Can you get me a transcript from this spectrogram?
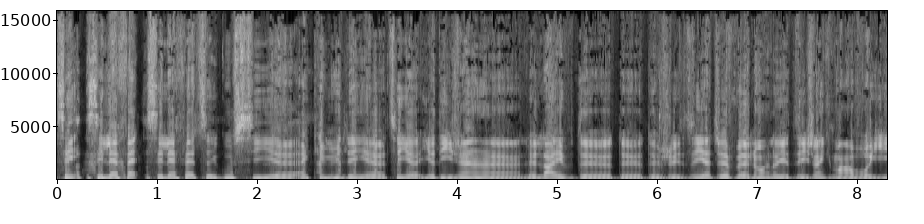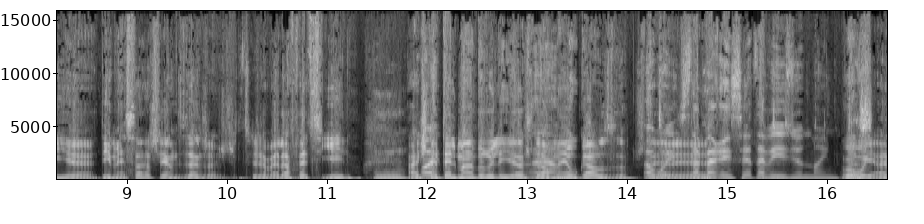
c'est la, la fatigue aussi euh, accumulée. Euh, tu sais, il y, a des gens, euh, le live de, de, de, jeudi à Jeff Benoît, il y a des gens qui m'ont envoyé des messages en me disant que j'avais l'air fatigué. Mhm. Ah, j'étais tellement brûlé, je dormais au gaz. Ah oui, ça paraissait, t'avais les yeux de même. Oui, oui. Ah,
